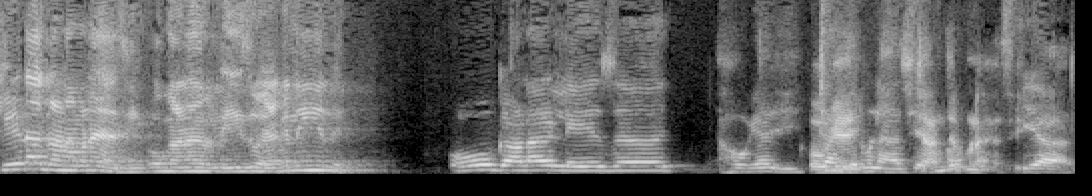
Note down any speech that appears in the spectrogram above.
ਕਿਹੜਾ ਗਾਣਾ ਬਣਾਇਆ ਸੀ? ਉਹ ਗਾਣਾ ਰਿਲੀਜ਼ ਹੋਇਆ ਕਿ ਨਹੀਂ ਹਲੇ? ਉਹ ਗਾਣਾ ਰਿਲੀਜ਼ ਹੋ ਗਿਆ ਜੀ ਜੀ, ਬਣਾਇਆ ਸੀ ਆਪਾਂ। ਬਣਾਇਆ ਸੀ। ਯਾਰ।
